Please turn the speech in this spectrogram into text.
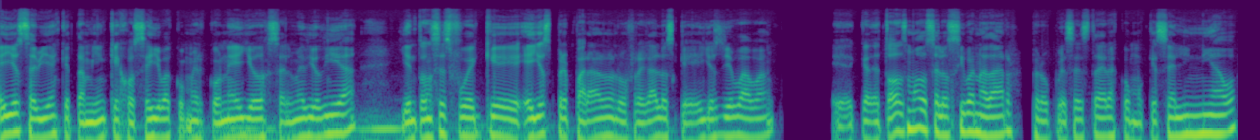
ellos sabían que también que José iba a comer con ellos al mediodía y entonces fue que ellos prepararon los regalos que ellos llevaban, eh, que de todos modos se los iban a dar, pero pues esta era como que se alineó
